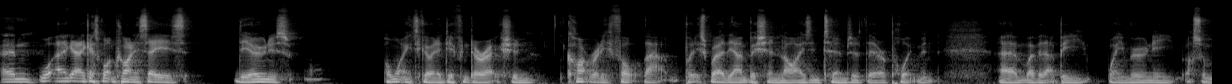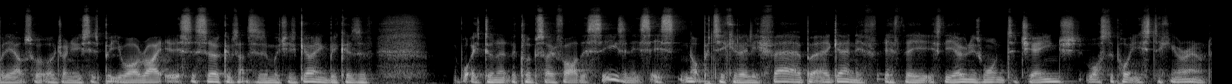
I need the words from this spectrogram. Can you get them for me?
Um, What I I guess what I'm trying to say is the owners are wanting to go in a different direction. Can't really fault that, but it's where the ambition lies in terms of their appointment, um, whether that be Wayne Rooney or somebody else or, or John Eustace. But you are right; it's the circumstances in which he's going because of what he's done at the club so far this season. It's it's not particularly fair. But again, if if the if the owners want to change, what's the point in sticking around?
